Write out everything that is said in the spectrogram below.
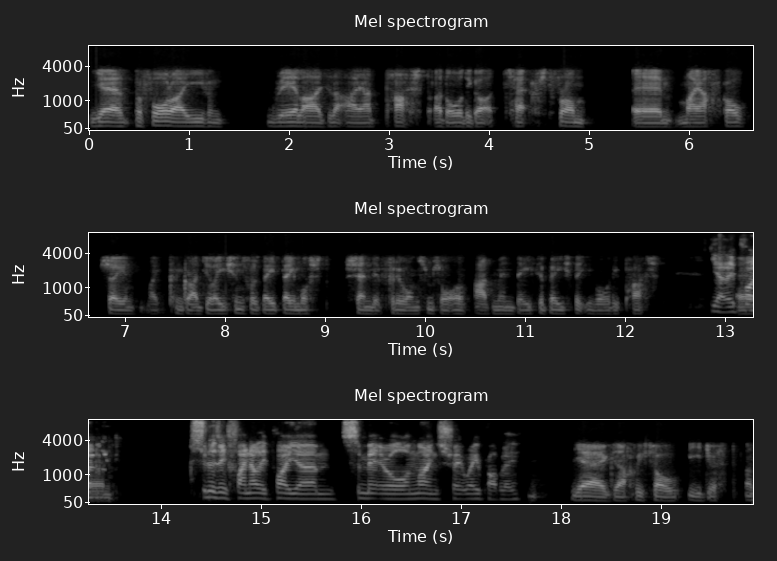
Yeah, before I even realised that I had passed, I'd already got a text from um, my AFCO saying like congratulations because they, they must send it through on some sort of admin database that you've already passed. Yeah, they probably um, as soon as they find out, they probably um, submit it all online straight away, probably. Yeah, exactly. So he just, I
